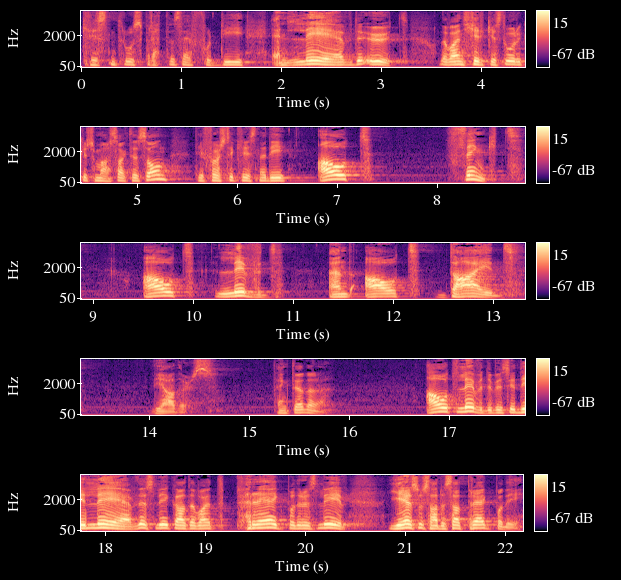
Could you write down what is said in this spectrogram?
Kristen tro spredte seg fordi en levde ut. Det var en kirkehistoriker som har sagt det sånn. De første kristne de outthinked, outlived and outdied the others. Tenk det, dere. Outlived, det vil si de levde slik at det var et preg på deres liv. Jesus hadde satt preg på dem.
